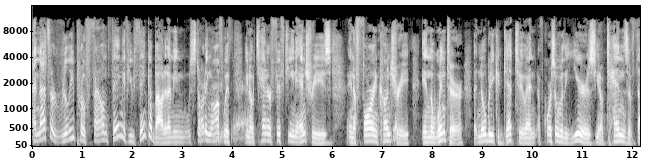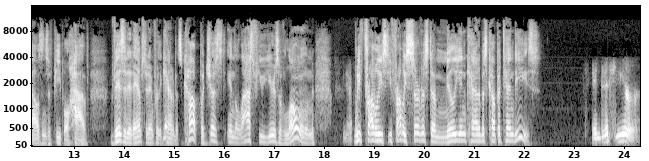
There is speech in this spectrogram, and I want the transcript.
and that's a really profound thing if you think about it. I mean, starting off with yeah. you know ten or fifteen entries in a foreign country in the winter that nobody could get to, and of course over the years, you know, tens of thousands of people have visited Amsterdam for the Cannabis Cup, but just in the last few years alone, we've probably you've probably serviced a million Cannabis Cup attendees. In this year,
